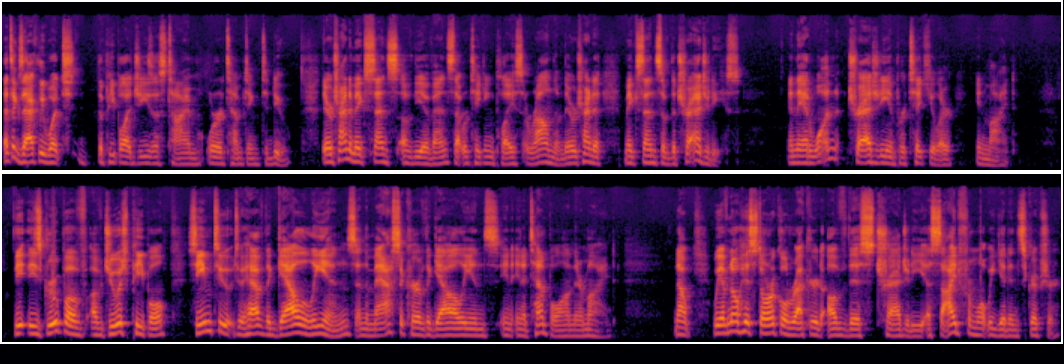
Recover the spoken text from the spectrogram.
That's exactly what the people at Jesus' time were attempting to do. They were trying to make sense of the events that were taking place around them. They were trying to make sense of the tragedies. And they had one tragedy in particular in mind. these group of, of Jewish people seemed to, to have the Galileans and the massacre of the Galileans in, in a temple on their mind. Now, we have no historical record of this tragedy aside from what we get in Scripture.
